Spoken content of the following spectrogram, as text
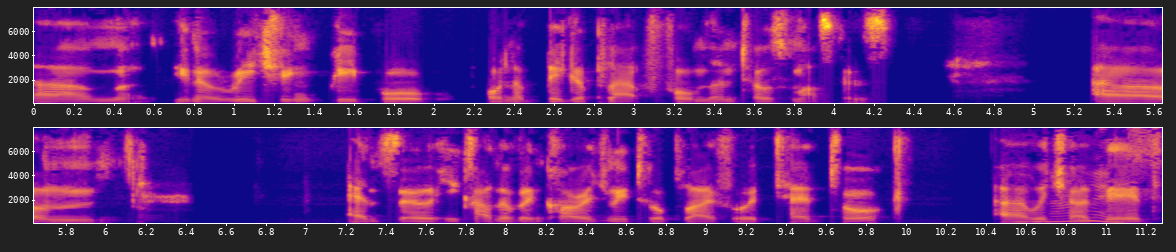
um, you know, reaching people on a bigger platform than Toastmasters. Um, and so he kind of encouraged me to apply for a TED Talk, uh, which nice. I did.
